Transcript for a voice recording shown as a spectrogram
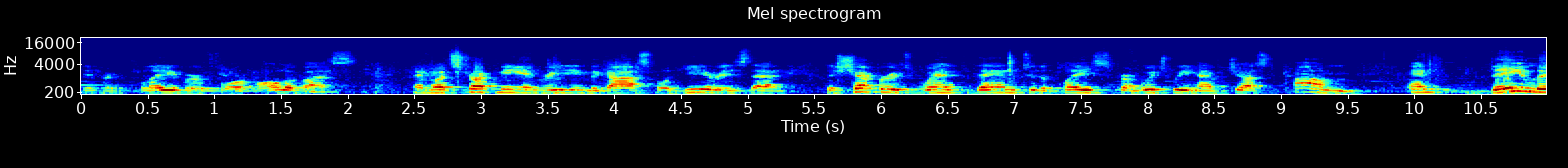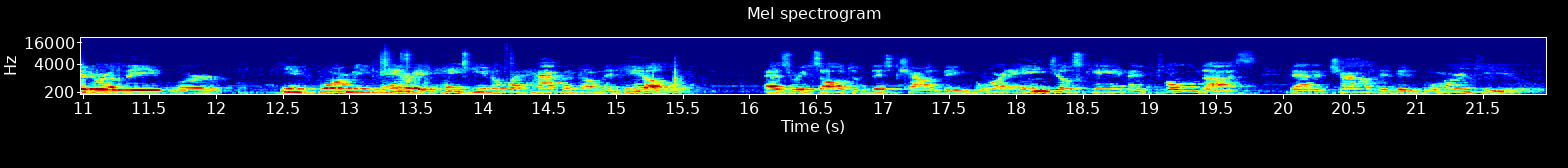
different flavor for all of us. And what struck me in reading the gospel here is that the shepherds went then to the place from which we have just come, and they literally were informing Mary, hey, do you know what happened on the hill as a result of this child being born? Angels came and told us that a child had been born to you.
